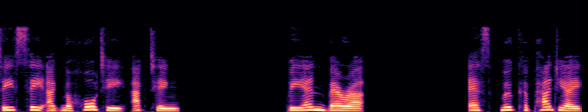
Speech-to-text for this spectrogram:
D. C. Agnihotri acting B. N. Bera S. Mukhopadhyay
